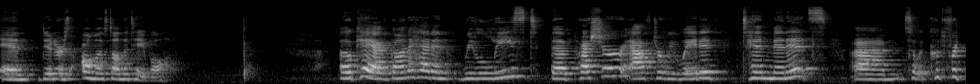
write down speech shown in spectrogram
and dinner's almost on the table. Okay, I've gone ahead and released the pressure after we waited 10 minutes. Um, so it cooked for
